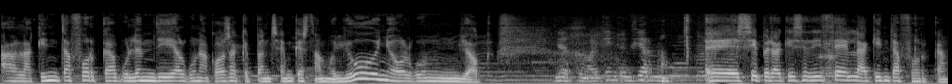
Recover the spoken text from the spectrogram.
a la quinta forca volem dir alguna cosa que pensem que està molt lluny o algun lloc. Como el quinto infierno. Eh, sí, però aquí se dice la quinta forca.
